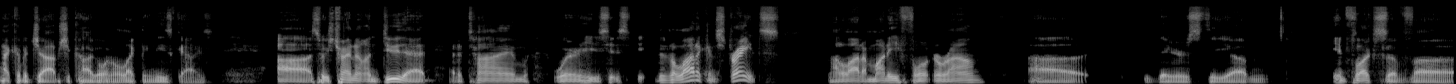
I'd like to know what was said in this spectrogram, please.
Heck of a job, Chicago, in electing these guys. Uh, so he's trying to undo that at a time where he's, he's there's a lot of constraints, not a lot of money floating around. Uh, there's the um, influx of uh,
